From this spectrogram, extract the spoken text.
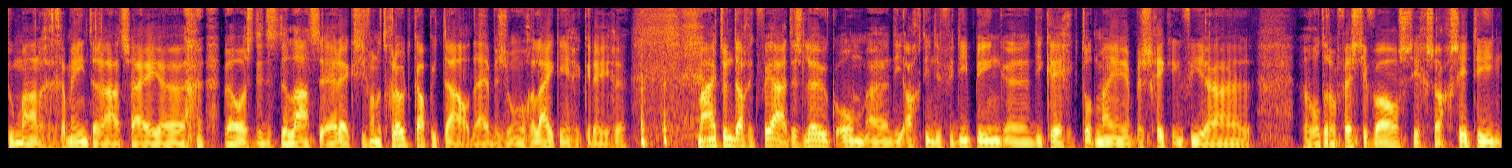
toenmalige gemeenteraad zei eh, wel eens... dit is de laatste erectie van het grootkapitaal. Daar hebben ze ongelijk in gekregen. maar toen dacht ik van ja, het is leuk om eh, die 18e verdieping... eh, die kreeg ik tot mijn beschikking via Rotterdam Festival, Zigzag City...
